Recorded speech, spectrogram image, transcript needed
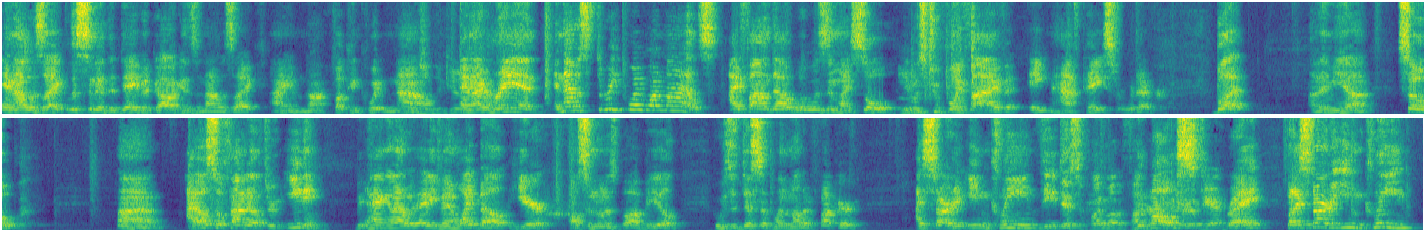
And I was like listening to David Goggins and I was like, I am not fucking quitting now. Those are the good- And I ran, and that was 3.1 miles. I found out what was in my soul. It was 2.5 at eight and a half pace or whatever. But, I mean, yeah. So, um, I also found out through eating, hanging out with Eddie Van Whitebelt here, also known as Bob Beal, who's a disciplined motherfucker. I started eating clean, The disciplined motherfucker. the most, group here. right? But I started eating clean,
